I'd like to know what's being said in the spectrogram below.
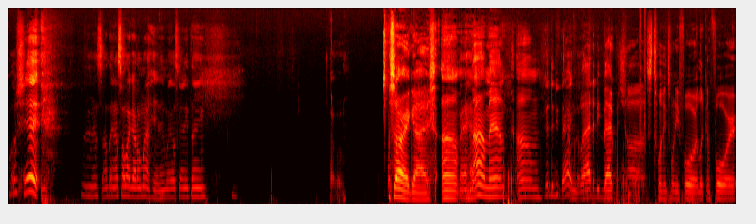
Well, shit. Uh, That's, I think that's all I got on my head. Anybody else got anything? Uh-oh. Sorry, guys. Um, nah, man. Um, Good to be back. I'm glad to be back with y'all. It's 2024. Looking forward.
